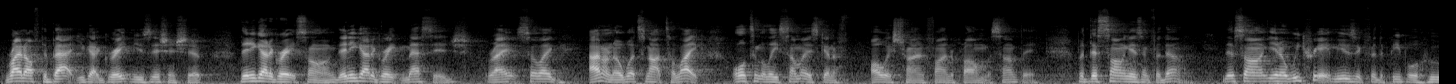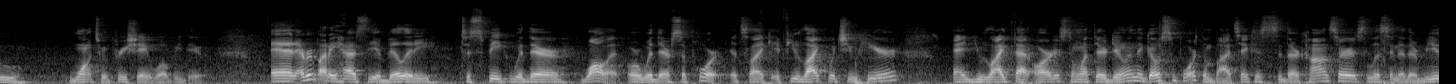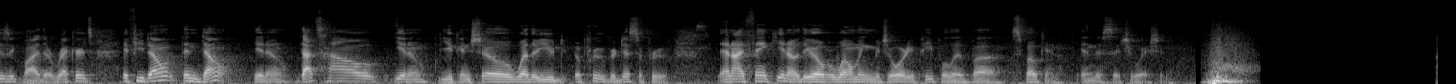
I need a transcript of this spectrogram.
right off the bat, you got great musicianship. Then you got a great song. Then you got a great message, right? So like, I don't know what's not to like. Ultimately, somebody's gonna always try and find a problem with something. But this song isn't for them this song, you know, we create music for the people who want to appreciate what we do. And everybody has the ability to speak with their wallet or with their support. It's like if you like what you hear and you like that artist and what they're doing, then go support them. Buy tickets to their concerts, listen to their music, buy their records. If you don't, then don't. You know, that's how you know you can show whether you approve or disapprove. And I think you know the overwhelming majority of people have uh, spoken in this situation.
